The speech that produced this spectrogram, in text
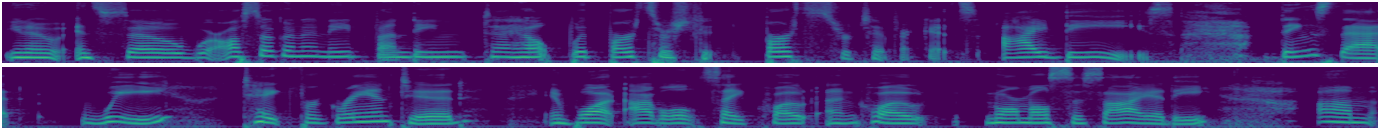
you know, and so we're also going to need funding to help with birth, certi- birth certificates, IDs, things that we take for granted in what I will say, quote unquote, normal society. Um,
